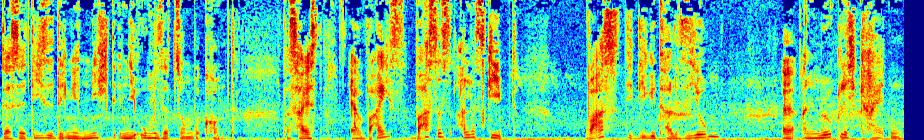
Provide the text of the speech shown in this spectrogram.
dass er diese Dinge nicht in die Umsetzung bekommt. Das heißt, er weiß, was es alles gibt, was die Digitalisierung äh, an Möglichkeiten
